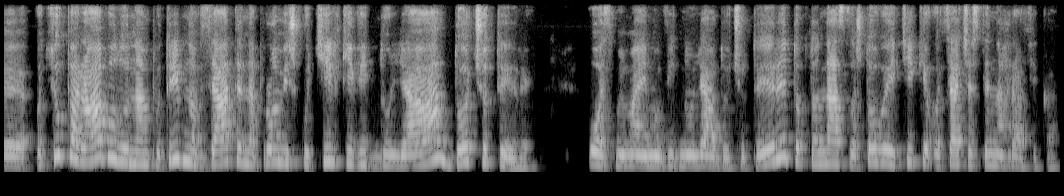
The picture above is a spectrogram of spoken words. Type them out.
е, оцю параболу нам потрібно взяти на проміжку тільки від 0 до 4. Ось ми маємо від 0 до 4, тобто нас влаштовує тільки оця частина графіка.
